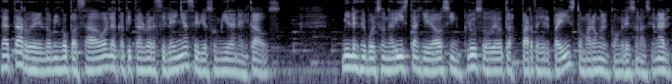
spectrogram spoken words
La tarde del domingo pasado, la capital brasileña se vio sumida en el caos. Miles de bolsonaristas llegados incluso de otras partes del país tomaron el Congreso Nacional,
